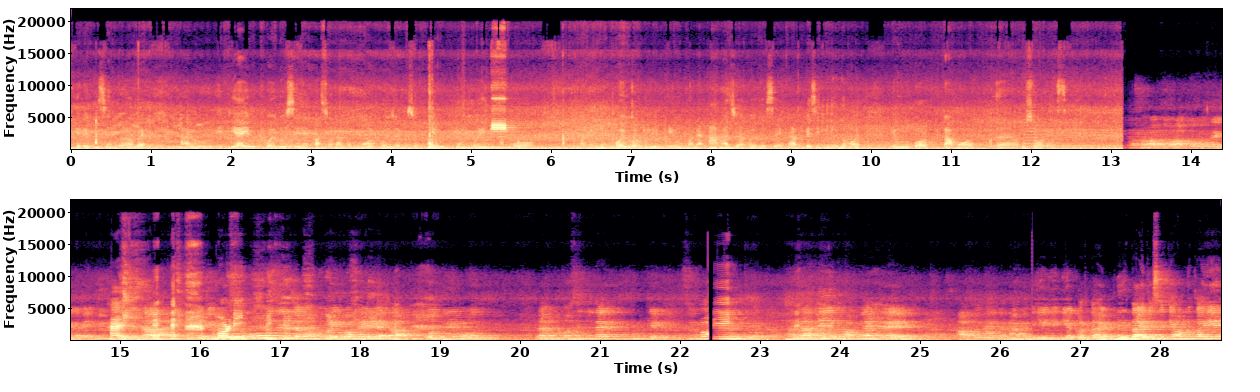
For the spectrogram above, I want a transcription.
থেৰাপি চেণ্টাৰলৈ। আৰু এতিয়া এও থৈ গৈছেহে পাছত আকৌ মই থৈ যোৱাৰ পিছত এওঁক ফোন কৰি আকৌ মানে হৈ গ'ল বুলি এও মানে অহা যোৱা হৈ গৈছে। কাৰণ বেছি দূৰো নহয় এওঁলোকৰ কামৰ আহ, ওচৰতে আছে। হাই মৰ্ণিং करता है फिरता है जैसे कि हम लोग का ये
